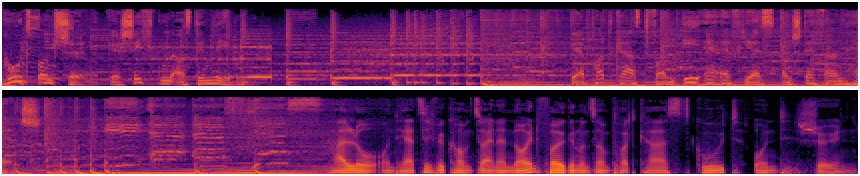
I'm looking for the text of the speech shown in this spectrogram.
Gut und schön. Geschichten aus dem Leben. Der Podcast von ERF Yes und Stefan Hensch. ERF Yes. Hallo und herzlich willkommen zu einer neuen Folge in unserem Podcast Gut und Schön.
